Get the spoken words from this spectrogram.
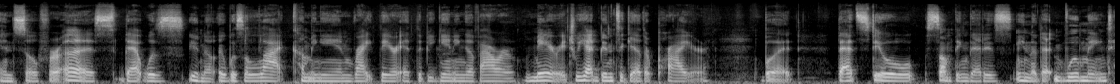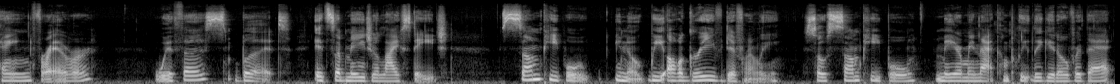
And so for us, that was, you know, it was a lot coming in right there at the beginning of our marriage. We had been together prior, but that's still something that is, you know, that will maintain forever with us, but it's a major life stage. Some people, you know, we all grieve differently. So some people may or may not completely get over that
